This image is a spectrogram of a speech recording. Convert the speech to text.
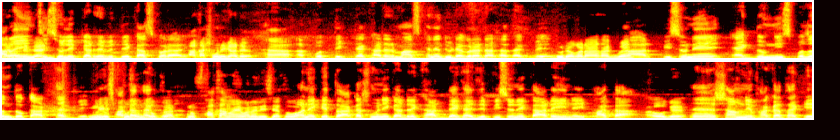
আড়াই ইঞ্চি সলিড কাঠের ভিতরে কাজ করা আর আকাশমণি কাঠের? হ্যাঁ আর প্রত্যেকটা খাটের মাঝখানে দুইটা করে টাটা থাকবে। দুটো করে টাটা থাকবে? আর পিছনে একদম নিচ পর্যন্ত কাঠ থাকবে নিচ পর্যন্ত থাকবে কাঠ কোনো ফাঁকা নাই মানে নিচে অনেকে তো আকাশমণি কাঠের খাট দেখায় যে পিছনে কাঠই নাই ফাঁকা। ওকে। হ্যাঁ সামনে ফাঁকা থাকে।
